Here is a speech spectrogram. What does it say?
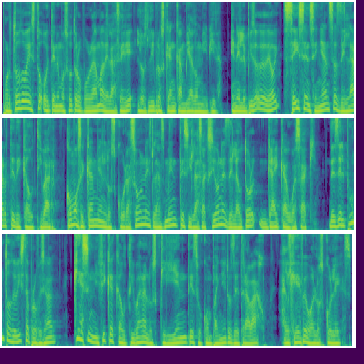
Por todo esto, hoy tenemos otro programa de la serie Los libros que han cambiado mi vida. En el episodio de hoy, seis enseñanzas del arte de cautivar. Cómo se cambian los corazones, las mentes y las acciones del autor Guy Kawasaki. Desde el punto de vista profesional, ¿qué significa cautivar a los clientes o compañeros de trabajo? al jefe o a los colegas.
